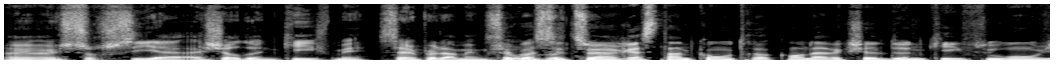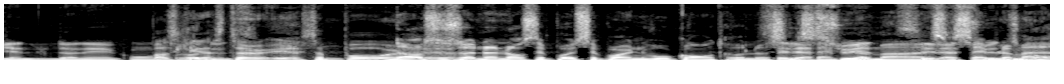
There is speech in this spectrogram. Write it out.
un, sursis à, Sheldon Keefe, mais c'est un peu la même chose. C'est quoi C'est-tu un restant de contrat qu'on a avec Sheldon Keefe ou on vient de lui donner un contrat Parce qu'il reste, pas. Non, c'est ça. Non, non, c'est pas c'est pas un nouveau contrat là. C'est la simplement, C'est simplement.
